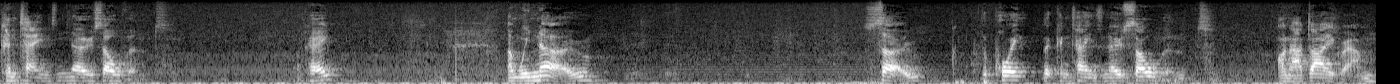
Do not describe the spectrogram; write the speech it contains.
contains no solvent. Okay? And we know, so the point that contains no solvent on our diagram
